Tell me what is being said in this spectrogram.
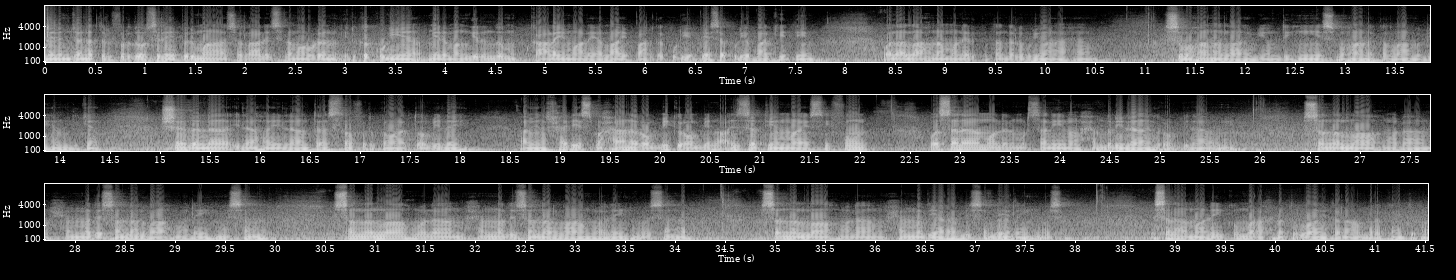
மேலும் ஜன்னத்தில் ஃபிர்தோசிலே பெருமானார் சல்லா அலிஸ்லாம் அவருடன் இருக்கக்கூடிய மேலும் அங்கிருந்தும் காலை மாலை அல்லாஹ் பார்க்கக்கூடிய பேசக்கூடிய பாக்கியத்தையும் வல்ல அல்லாஹ் நம்ம நிற்கும் தந்தல புரிவானாக. சுபஹான் அல்லாஹ் பிஹம்திஹி சுபஹானக் அல்லாஹ் பிஹம்திக ஷத் அல்லா இலாஹ இல்லா அந்த அஸ்தஃபுருக்கு வனத்தோபிலே அமின். ஹரி சுபஹான ரொம்பிக்கு ரொம்பின் இஸ்ஸத்தி அம்மா சிஃபோன் வசலாம் அலுல் முர்சலீன். அலமதுல்லாஹ் ரொம்பின் ஆலமின். صلى الله على محمد صلى الله عليه وسلم. صلى الله على محمد صلى الله عليه وسلم. صلى الله على محمد يا رب صل عليه وسلم. السلام عليكم ورحمة الله تعالى وبركاته.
